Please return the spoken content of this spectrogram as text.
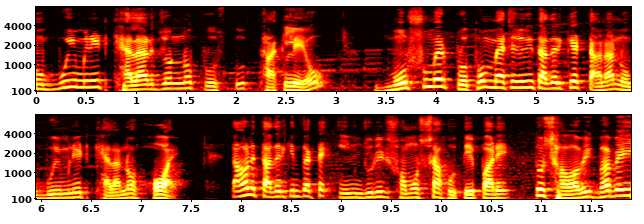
নব্বই মিনিট খেলার জন্য প্রস্তুত থাকলেও মরশুমের প্রথম ম্যাচে যদি তাদেরকে টানা নব্বই মিনিট খেলানো হয় তাহলে তাদের কিন্তু একটা ইঞ্জুরির সমস্যা হতে পারে। তো স্বাভাবিকভাবেই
